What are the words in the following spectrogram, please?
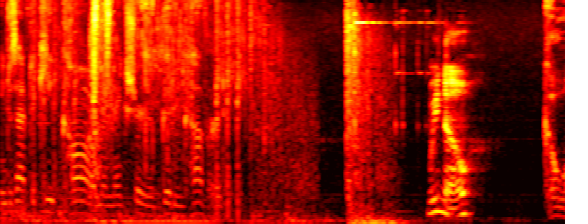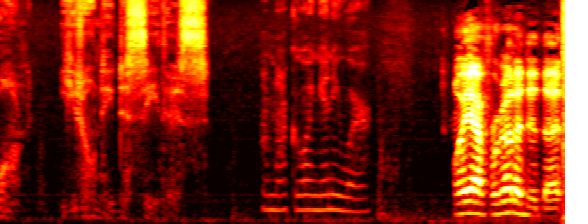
You just have to keep calm and make sure you're good and covered. We know. Go on. You don't need to see this. I'm not going anywhere. Oh yeah, I forgot I did that.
